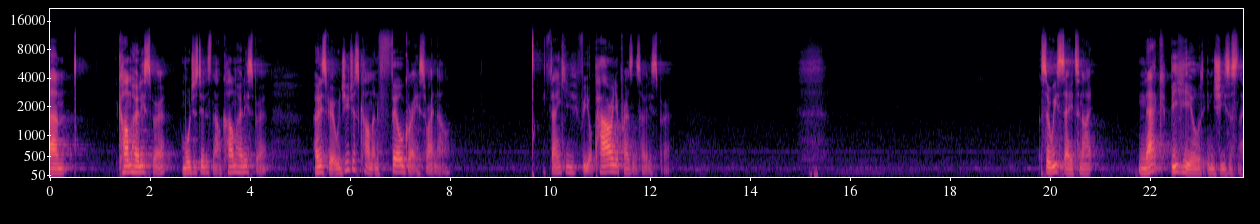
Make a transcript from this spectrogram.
um, Come, Holy Spirit, and we'll just do this now. Come, Holy Spirit. Holy Spirit, would you just come and fill grace right now? Thank you for your power and your presence, Holy Spirit. So we say tonight, neck be healed in Jesus' name.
